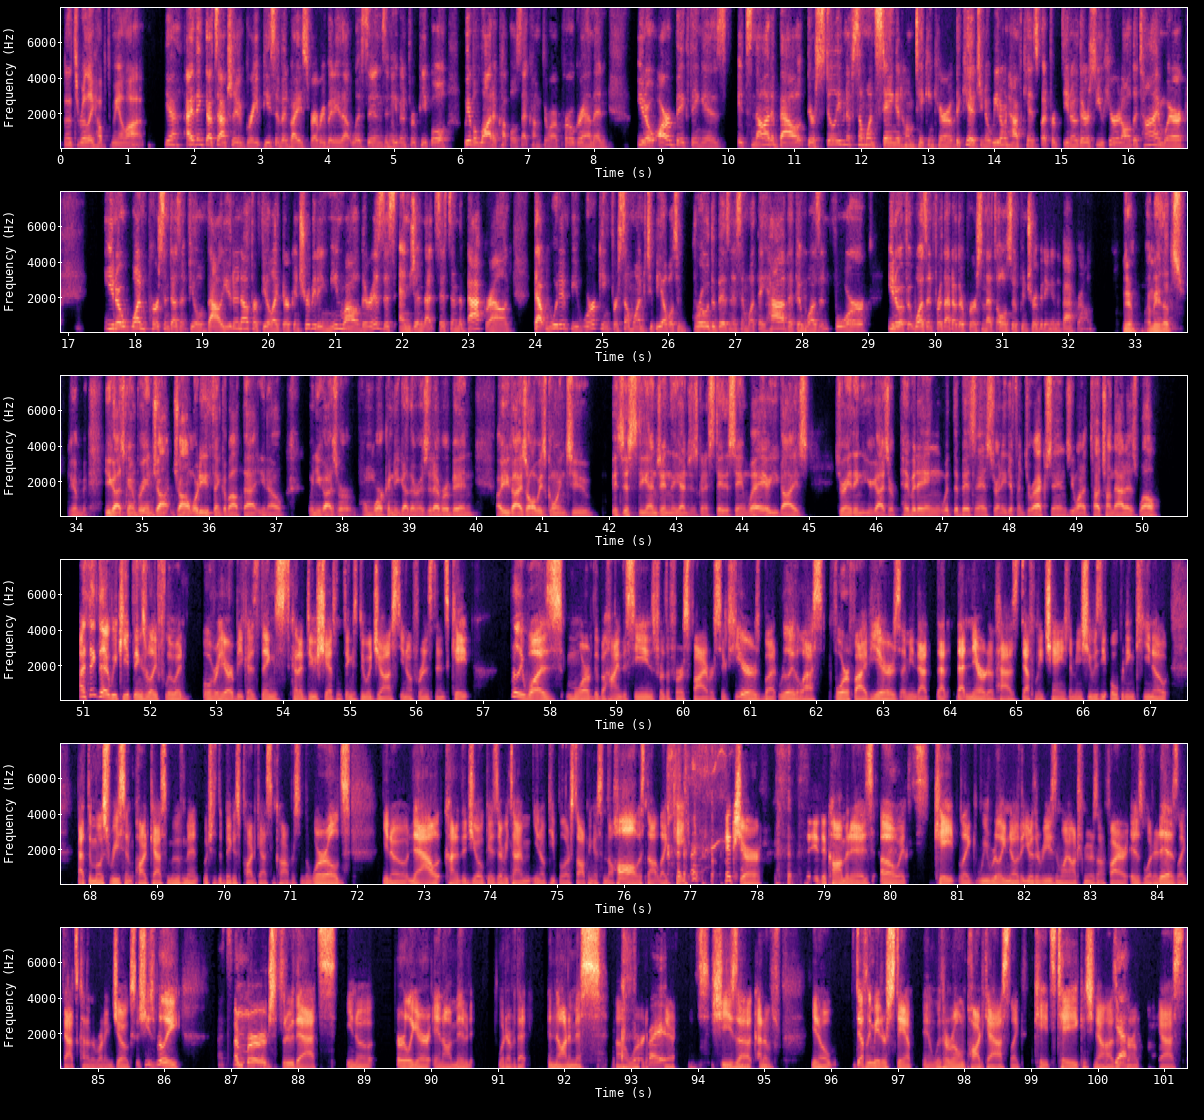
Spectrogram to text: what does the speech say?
that's really helped me a lot yeah, I think that's actually a great piece of advice for everybody that listens. And even for people, we have a lot of couples that come through our program. And you know, our big thing is it's not about there's still even if someone's staying at home taking care of the kids, you know, we don't have kids, but for you know, there's you hear it all the time where you know one person doesn't feel valued enough or feel like they're contributing. Meanwhile there is this engine that sits in the background that wouldn't be working for someone to be able to grow the business and what they have if it mm-hmm. wasn't for you know if it wasn't for that other person that's also contributing in the background. Yeah i mean that's you, know, you guys can bring john john what do you think about that? You know when you guys were when working together has it ever been are you guys always going to is this the engine the engine's going to stay the same way are you guys is there anything that you guys are pivoting with the business or any different directions? You want to touch on that as well? I think that we keep things really fluid over here because things kind of do shift and things do adjust. You know, for instance, Kate really was more of the behind the scenes for the first five or six years, but really the last four or five years, I mean, that that that narrative has definitely changed. I mean, she was the opening keynote at the most recent podcast movement, which is the biggest podcasting conference in the world you know, now kind of the joke is every time, you know, people are stopping us in the hall, it's not like Kate picture. The, the, comment is, oh, it's Kate. Like, we really know that you're the reason why Entrepreneurs on Fire is what it is. Like, that's kind of the running joke. So she's really that's emerged nice. through that, you know, earlier in on mid, whatever that anonymous uh, word. right. There. She's uh, kind of, you know, definitely made her stamp in with her own podcast, like Kate's Take, and she now has yeah. a current podcast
